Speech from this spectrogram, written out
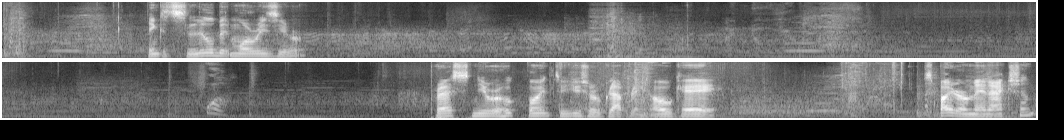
I think it's a little bit more easier. Whoa. Press near a hook point to use your grappling. Okay. Spider-Man action.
